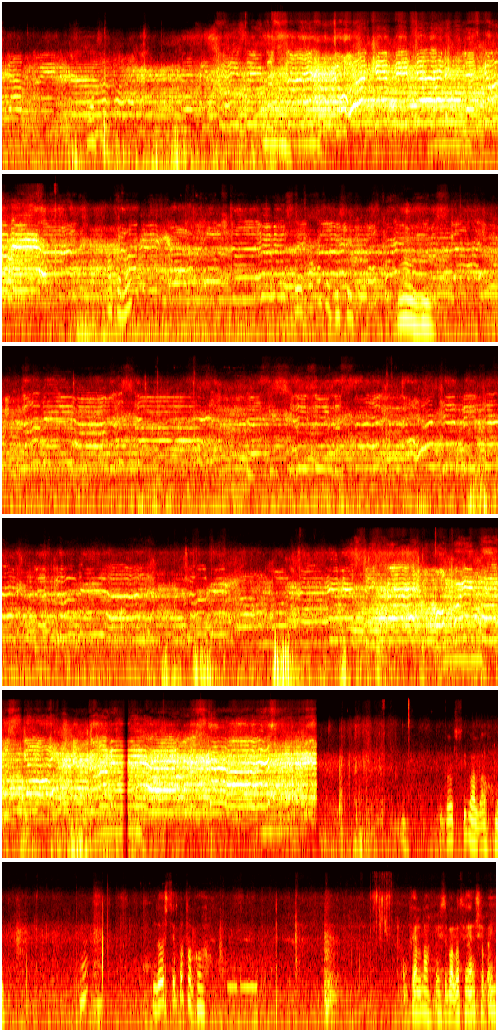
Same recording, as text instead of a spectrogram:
হ্যাঁ? ধরছি কত ওকে আল্লাহ হাফেজ ভালো থাকেন সবাই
